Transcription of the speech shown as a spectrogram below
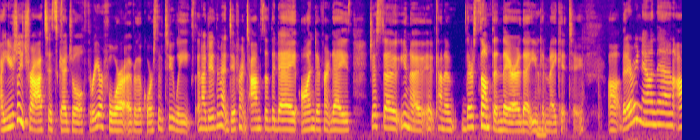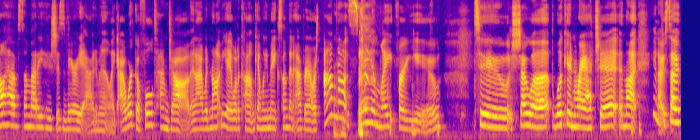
I usually try to schedule three or four over the course of two weeks, and I do them at different times of the day on different days, just so you know it kind of there's something there that you mm-hmm. can make it to. Uh, but every now and then, I'll have somebody who's just very adamant. Like, I work a full time job and I would not be able to come. Can we make something after hours? I'm not staying late for you to show up looking ratchet and like you know so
